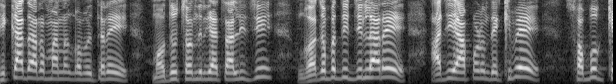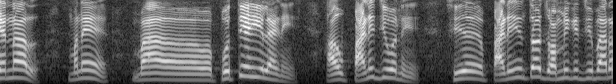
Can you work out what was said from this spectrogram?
ଠିକାଦାରମାନଙ୍କ ଭିତରେ ମଧୁଚନ୍ଦ୍ରିକା ଚାଲିଛି। ଗଜପତି ଜିଲ୍ଲାରେ ଆଜି ଆପଣ ଦେଖିବେ ସବୁ କେନାଲ ମାନେ ପୋତି ହେଇଗଲାଣି। ଆଉ ପାଣି ଯିବନି। ସିଏ ପାଣି ତ ଜମିକି ଯିବାର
